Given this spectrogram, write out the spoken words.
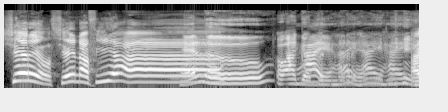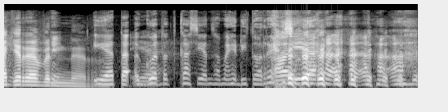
Cheryl Shayna Fiaz. Hello. Oh, agak Hai, bener hai, ya hai, hai. Akhirnya bener. Iya, Iya. gue tetap kasihan sama editornya. Oh iya.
